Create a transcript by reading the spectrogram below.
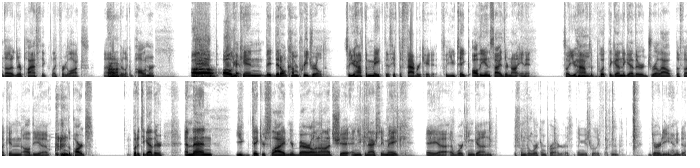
They're, they're plastic, like for Glocks. Uh, Uh-huh. They're like a polymer. Oh, oh, You can they, they don't come pre-drilled. So you have to make this. You have to fabricate it. So you take all the insides they're not in it. So you have Mm. to put the gun together, drill out the fucking all the uh, the parts, put it together, and then you take your slide and your barrel and all that shit, and you can actually make a uh, a working gun. This one's a work in progress. I think it's really fucking dirty. I need to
